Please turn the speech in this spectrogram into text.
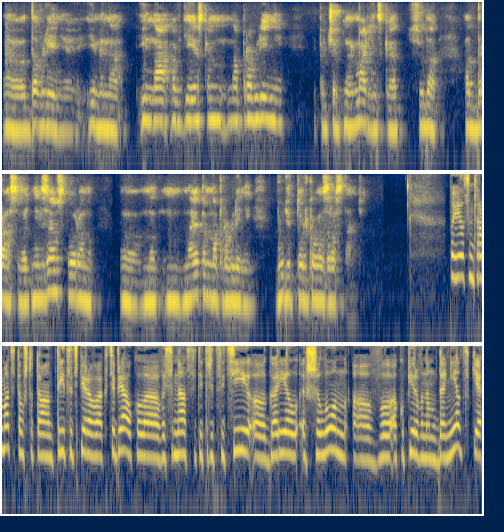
давление именно и на Авдеевском направлении, и подчеркну, и Марьинское сюда отбрасывать нельзя в сторону, э, на, этом направлении будет только возрастать. Появилась информация о том, что там 31 октября около 18.30 э, горел эшелон э, в оккупированном Донецке.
